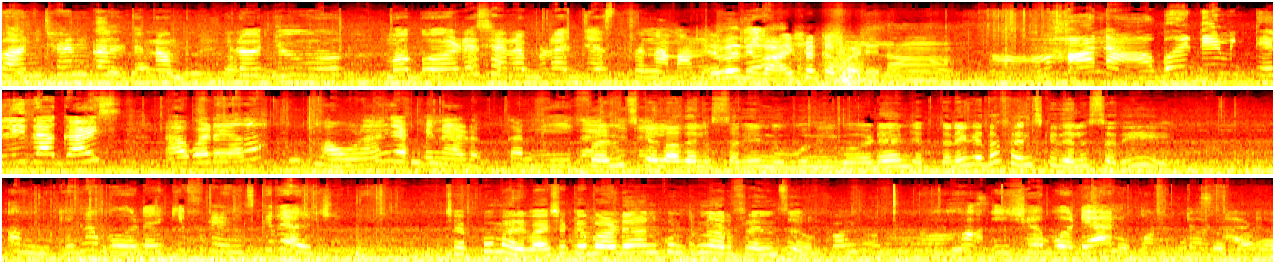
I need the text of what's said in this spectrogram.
ఫంక్షన్ వెళ్తున్నాం. ఈరోజు మా బర్త్డే సెలబ్రేట్ చేస్తున్నాం అందుకే- ఎవరిది? వాయిషక్క బడేనా ఆహా, నా బర్త్డే మీకు తెలీదా గైస్ నా బర్త్డే కదా? అవునని చెప్పినాడు. కానీ ఫ్రెండ్స్కి ఎలా తెలుస్తుంది? నువ్వు నీ బర్త్డే అని చెప్తానే కదా ఫ్రెండ్స్కి తెలుస్తుంది. అందుకే నా బర్త్డేకి ఫ్రెండ్స్కి తెలుసు. చెప్పు మరి వైశక్క బర్త్డే అనుకుంటున్నారు ఫ్రెండ్స్ ఈషా బర్త్డే అనుకుంటున్నాడు.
